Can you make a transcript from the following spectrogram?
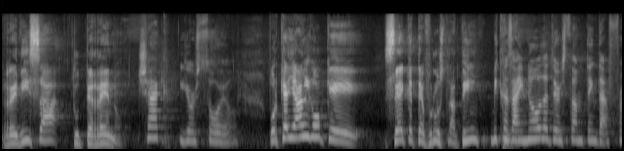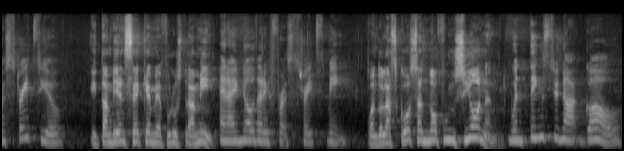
revisa tu terreno. Check your soil. Porque hay algo que sé que te frustra a ti Because I know that there's something that frustrates you, y también sé que me frustra a mí. and I know that it frustrates me. Cuando las cosas no funcionan When things do not go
